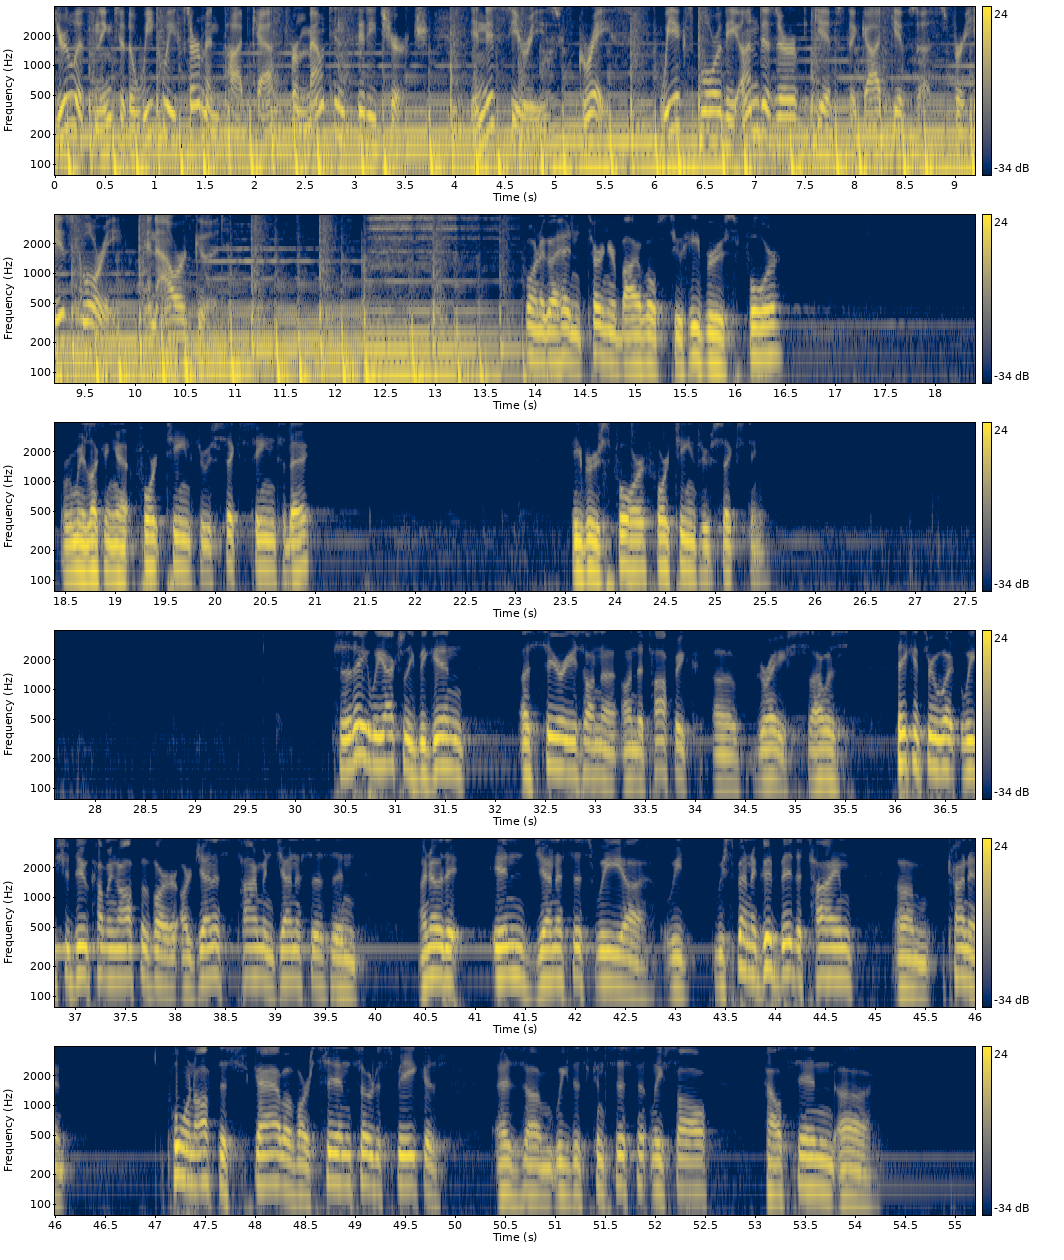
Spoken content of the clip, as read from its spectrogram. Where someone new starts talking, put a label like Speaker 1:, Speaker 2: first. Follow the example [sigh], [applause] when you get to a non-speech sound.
Speaker 1: You're listening to the weekly sermon podcast from Mountain City Church. In this series, Grace, we explore the undeserved gifts that God gives us for His glory and our good.
Speaker 2: I want to go ahead and turn your Bibles to Hebrews 4. We're going to be looking at 14 through 16 today. Hebrews 4 14 through 16. Today, we actually begin a series on the, on the topic of grace. I was thinking through what we should do coming off of our, our Genesis, time in Genesis, and I know that in Genesis, we, uh, we, we spent a good bit of time um, kind of pulling off the scab of our sin, so to speak, as, as um, we just consistently saw how sin uh,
